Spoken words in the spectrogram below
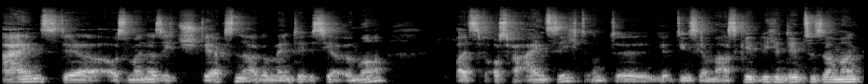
eins der aus meiner Sicht stärksten Argumente ist ja immer, als aus Vereinssicht, und äh, die ist ja maßgeblich in dem Zusammenhang,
